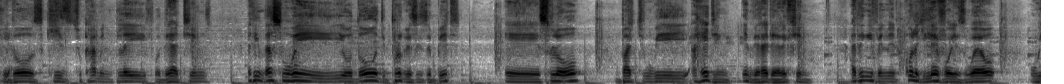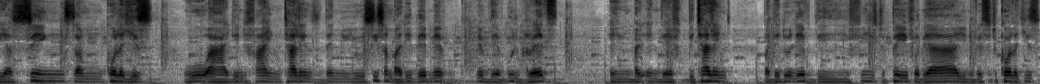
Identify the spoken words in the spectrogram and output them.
to those kids to come and play for their teams. I think that's the way, although the progress is a bit uh, slow, but we are heading in the right direction. I think even at college level as well, we are seeing some colleges who are identifying talents. Then you see somebody they may maybe they have good grades, and but and they have the talent, but they don't have the fees to pay for their university colleges.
